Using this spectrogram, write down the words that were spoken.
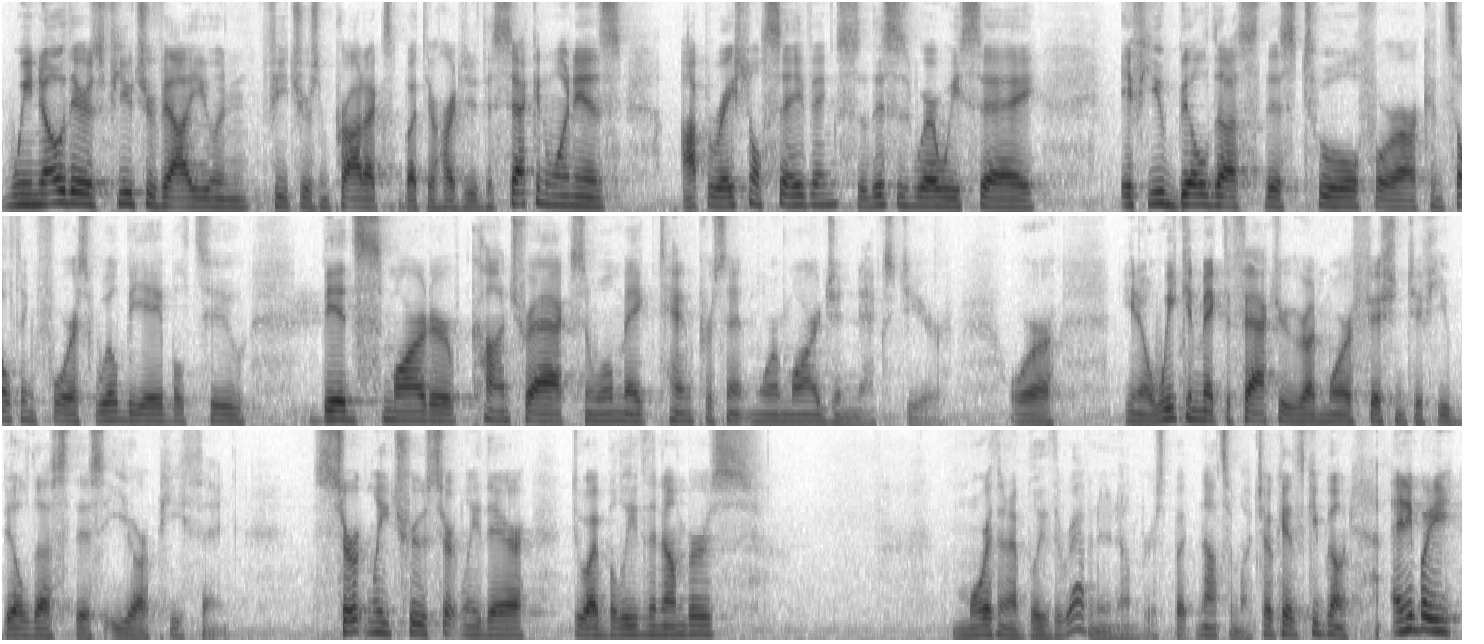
we know there's future value in features and products, but they're hard to do. The second one is operational savings. So this is where we say, if you build us this tool for our consulting force, we'll be able to bid smarter contracts and we'll make 10% more margin next year. Or, you know, we can make the factory run more efficient if you build us this ERP thing. Certainly true, certainly there. Do I believe the numbers? More than I believe the revenue numbers, but not so much. Okay, let's keep going. Anybody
